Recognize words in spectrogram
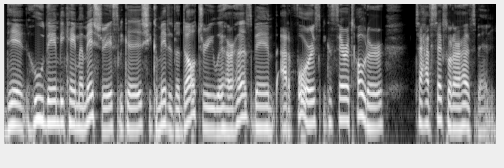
then who then became a mistress because she committed adultery with her husband out of force because Sarah told her to have sex with her husband.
